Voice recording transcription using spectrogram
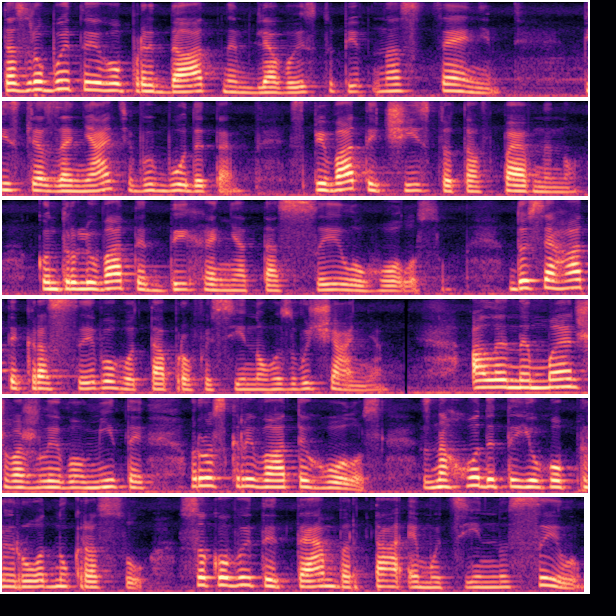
та зробити його придатним для виступів на сцені. Після занять ви будете співати чисто та впевнено, контролювати дихання та силу голосу, досягати красивого та професійного звучання. Але не менш важливо вміти розкривати голос, знаходити його природну красу, соковитий тембр та емоційну силу.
